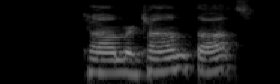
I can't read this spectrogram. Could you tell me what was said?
Tom or Tom, thoughts?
